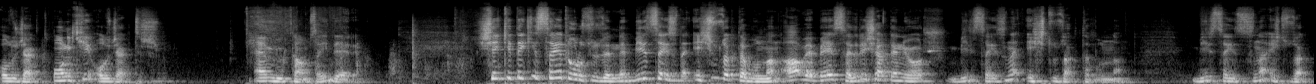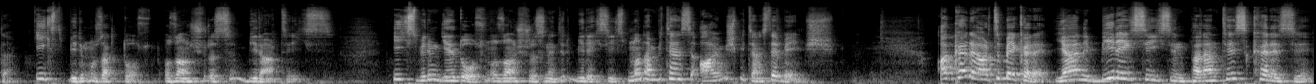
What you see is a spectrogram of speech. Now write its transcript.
olacaktır. 12 olacaktır. En büyük tam sayı değeri. Şekildeki sayı doğrusu üzerinde bir sayısına eşit uzakta bulunan A ve B sayıları işaretleniyor. Bir sayısına eşit uzakta bulunan. Bir sayısına eşit uzakta. X birim uzakta olsun. O zaman şurası 1 artı X. X birim geride olsun. O zaman şurası nedir? 1 eksi X. Bunlardan bir tanesi A'ymış bir tanesi de B'ymiş. A kare artı B kare. Yani 1 eksi X'in parantez karesi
